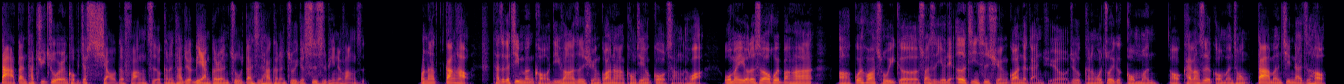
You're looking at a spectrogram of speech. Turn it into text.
大，但他居住的人口比较小的房子，可能他就两个人住，但是他可能住一个四十平的房子。哦，那刚好他这个进门口的地方，他这个玄关啊，空间又够长的话，我们有的时候会帮他。啊，规划出一个算是有点二进式玄关的感觉哦，就可能会做一个拱门哦，开放式的拱门，从大门进来之后，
